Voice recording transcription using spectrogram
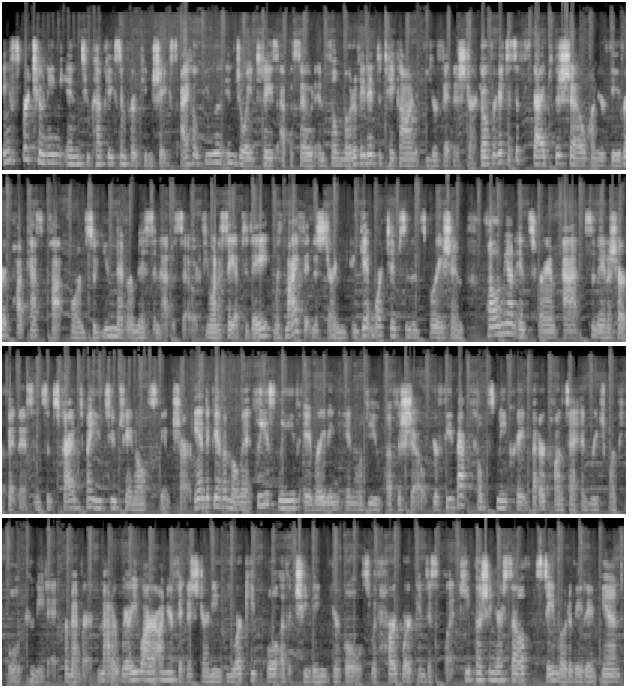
Thanks for tuning in to Cupcakes and Protein Shakes. I hope you enjoyed today's episode and feel motivated to take on your fitness journey. Don't forget to subscribe to the show on your favorite podcast platform so you never miss an episode. If you want to stay up to date with my fitness journey and get more tips and inspiration, follow me on Instagram at Savannah Sharp Fitness and subscribe to my YouTube channel, Savannah Sharp. And if you have a moment, please leave a rating and review of the show. Your feedback helps me create better content and reach more people who need it. Remember, no matter where you are on your fitness journey, you are capable of achieving your goals with hard work and discipline. Keep pushing yourself, stay motivated, and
